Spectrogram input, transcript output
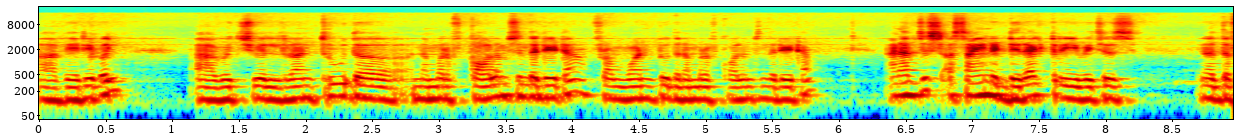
uh, variable, uh, which will run through the number of columns in the data from one to the number of columns in the data. And I've just assigned a directory, which is you know the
